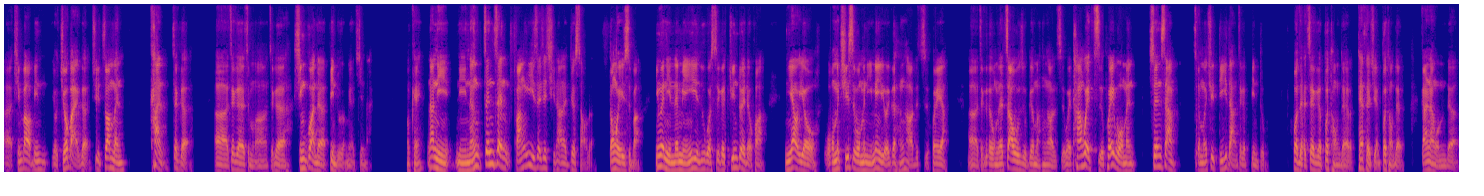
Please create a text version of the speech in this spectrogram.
呃，情报兵有九百个去专门看这个，呃，这个什么这个新冠的病毒有没有进来？OK，那你你能真正防疫这些其他的就少了，懂我意思吧？因为你的免疫如果是一个军队的话，你要有我们其实我们里面有一个很好的指挥啊，呃，这个我们的造物主给我们很好的指挥，他会指挥我们身上怎么去抵挡这个病毒或者这个不同的 pathogen 不同的。感染我们的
